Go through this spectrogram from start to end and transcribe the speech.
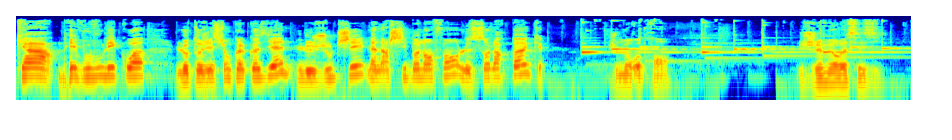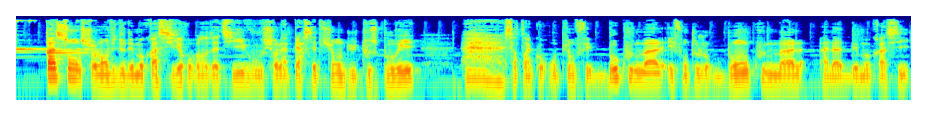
quart Mais vous voulez quoi? L'autogestion colcosienne? Le juche L'anarchie bon enfant? Le solar punk? Je me reprends. Je me ressaisis. Passons sur l'envie de démocratie représentative ou sur la perception du tous pourri. Ah, certains corrompus ont fait beaucoup de mal et font toujours beaucoup de mal à la démocratie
